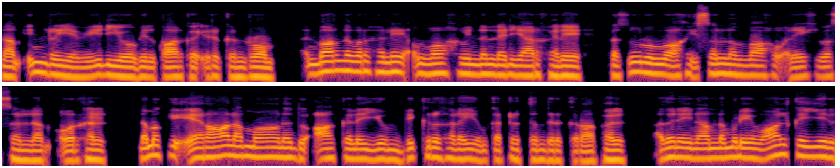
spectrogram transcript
நாம் இன்றைய வீடியோவில் பார்க்க இருக்கின்றோம். அன்பார்ந்தவர்களே அல்லாஹுவின் நல்லடியார்களே ரசூலுல்லாஹி ஸல்லல்லாஹு அலைஹி வசல்லம் அவர்கள் நமக்கு ஏராளமான ஆக்களையும் திக்ருகளையும் கற்றுத்தந்திருக்கிறார்கள் அதனை நாம் நம்முடைய வாழ்க்கையில்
